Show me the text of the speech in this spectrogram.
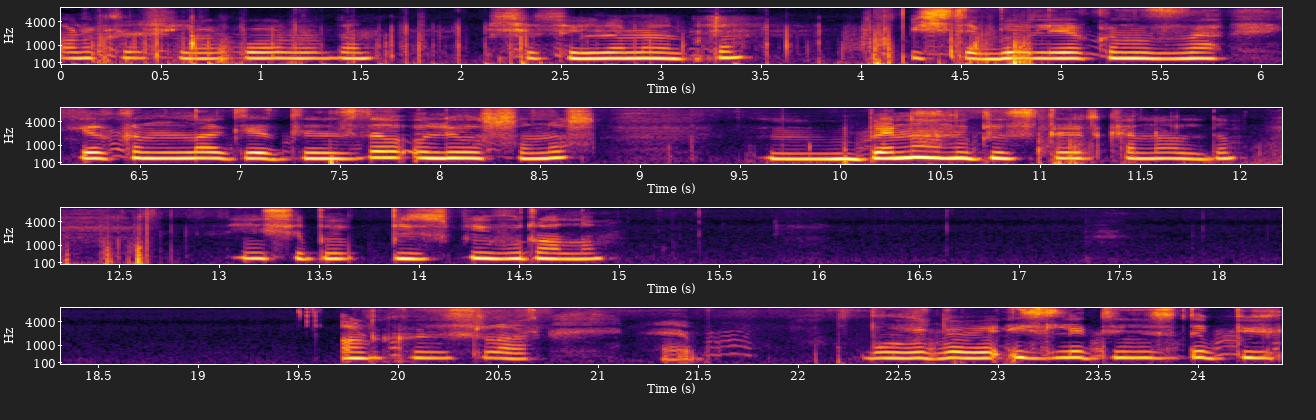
Arkadaşlar bu arada bir şey söylemeyi unuttum. İşte böyle yakınıza yakınına girdiğinizde ölüyorsunuz. Hmm, Ben onu gösterirken öldüm. Neyse biz bir vuralım. Arkadaşlar e, bu videoyu izlediğinizde büyük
